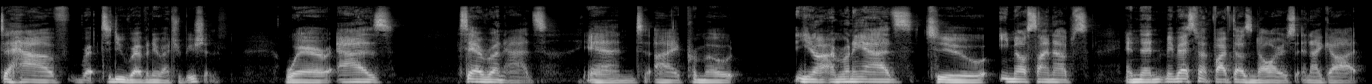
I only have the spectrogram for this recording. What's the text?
to have to do revenue attribution where as say i run ads and i promote you know i'm running ads to email signups and then maybe i spent $5000 and i got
